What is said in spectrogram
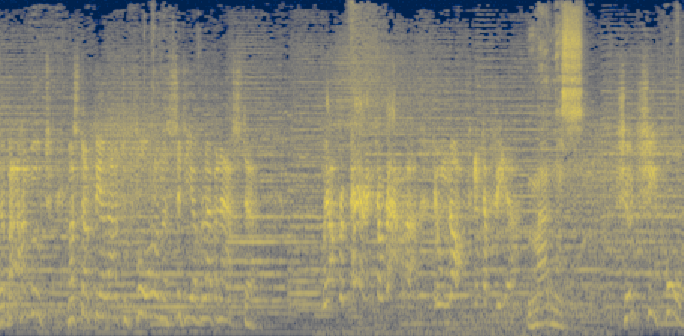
The Bahamut must not be allowed to fall on the city of Rabanastre. We are preparing to ram her. Do not interfere. Madness. Should she fall,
